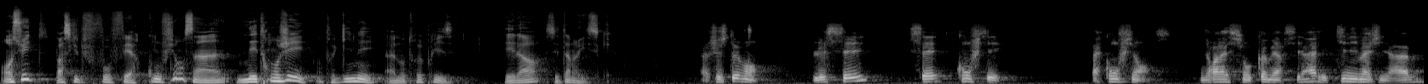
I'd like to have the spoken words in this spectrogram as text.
Ensuite, parce qu'il faut faire confiance à un étranger, entre guillemets, à l'entreprise. Et là, c'est un risque. Ah, justement, le C, c'est confier. La confiance. Une relation commerciale est inimaginable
